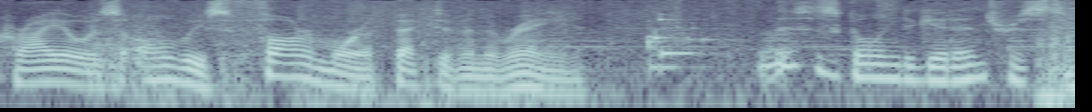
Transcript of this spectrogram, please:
Cryo is always far more effective in the rain. This is going to get interesting.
